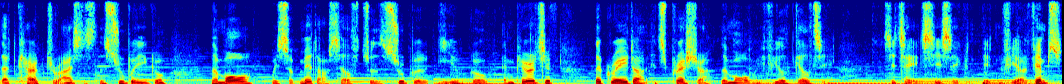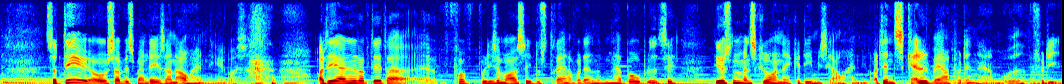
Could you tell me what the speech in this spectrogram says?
that characterizes the superego. The more we submit ourselves to the superego imperative, the greater its pressure, the more we feel guilty. Citat Sisek 1994. Så det er jo så, hvis man læser en afhandling, ikke også? og det er netop det, der øh, for, for ligesom også illustrerer, hvordan den her bog er blevet til. Det er jo sådan, man skriver en akademisk afhandling, og den skal være på den her måde, fordi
